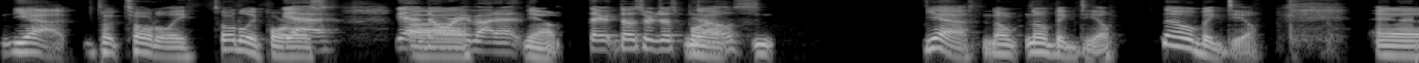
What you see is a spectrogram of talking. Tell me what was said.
Yeah, t- totally, totally portals. Yeah, yeah. Don't uh, worry about it. Yeah, They're, those are just portals. No, yeah, no, no big deal. No big deal. Uh,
